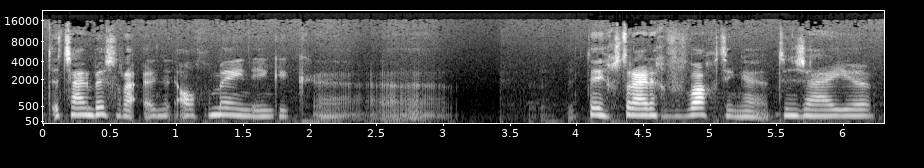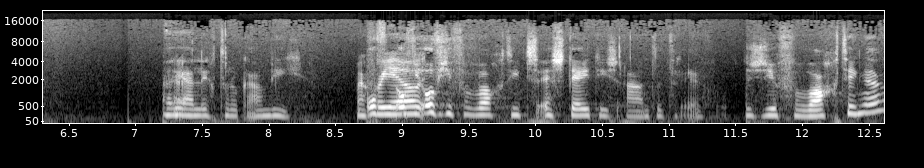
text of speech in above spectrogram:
Het zijn, best in het algemeen, denk ik, uh, tegenstrijdige verwachtingen. Tenzij je... Ja. ja, ligt er ook aan wie. Maar of, jou... of, of je verwacht iets esthetisch aan te treffen. Dus je verwachtingen...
